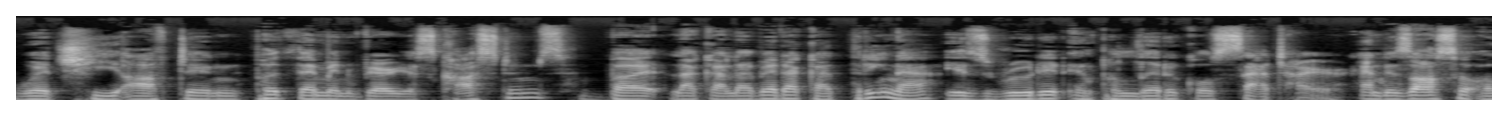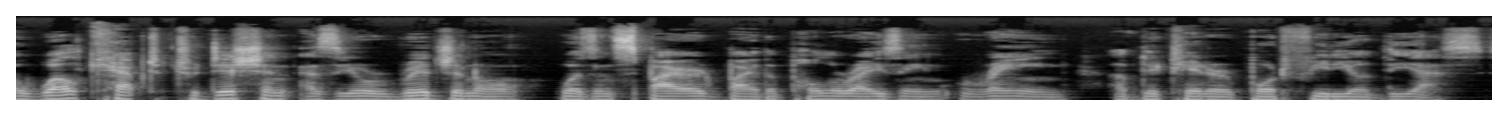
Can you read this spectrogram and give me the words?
which he often put them in various costumes. But La Calavera Catrina is rooted in political satire and is also a well kept tradition as the original was inspired by the polarizing reign of dictator Porfirio Diaz.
